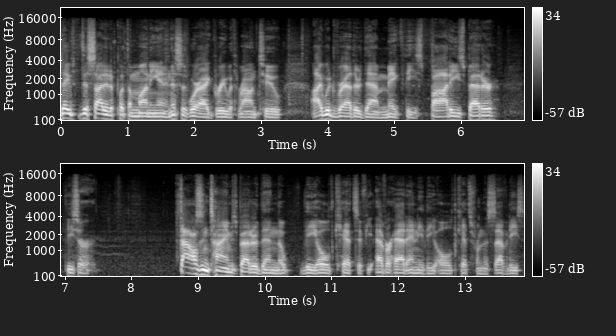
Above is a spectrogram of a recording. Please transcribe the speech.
they decided to put the money in, and this is where I agree with round two. I would rather them make these bodies better. These are thousand times better than the the old kits. If you ever had any of the old kits from the 70s,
